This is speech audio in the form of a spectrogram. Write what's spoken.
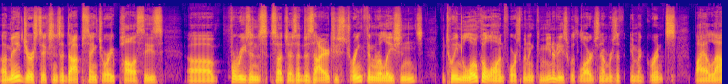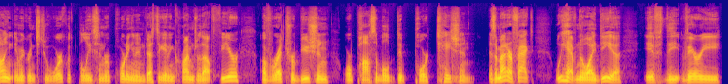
uh, many jurisdictions adopt sanctuary policies uh, for reasons such as a desire to strengthen relations between local law enforcement and communities with large numbers of immigrants by allowing immigrants to work with police in reporting and investigating crimes without fear of retribution or possible deportation. As a matter of fact, we have no idea if the very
